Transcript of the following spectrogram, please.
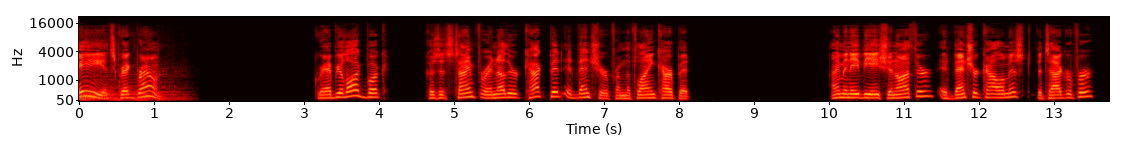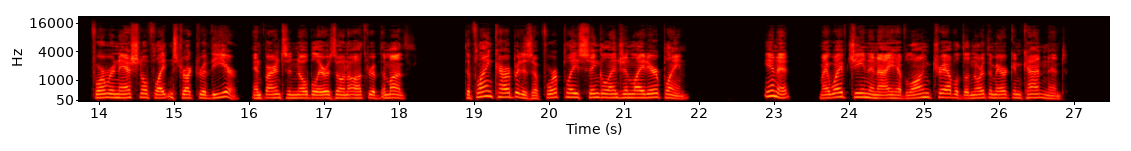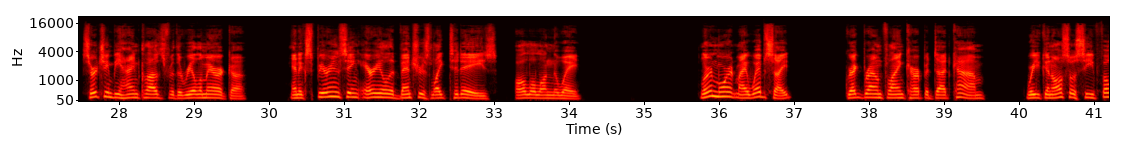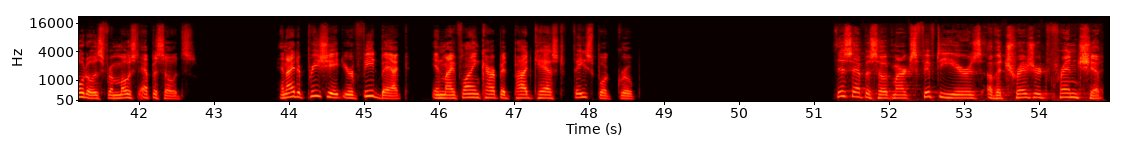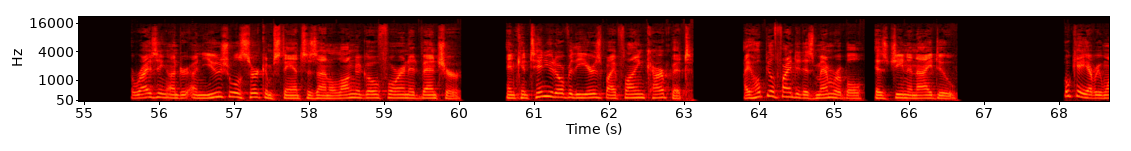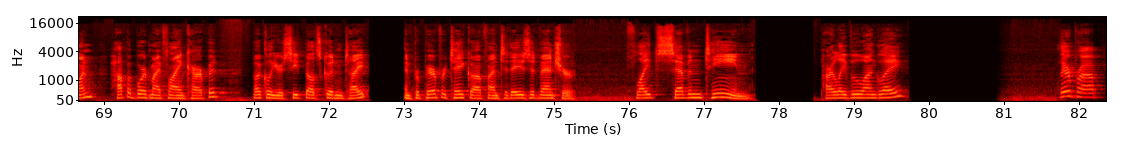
Hey, it's Greg Brown. Grab your logbook, because it's time for another cockpit adventure from the flying carpet. I'm an aviation author, adventure columnist, photographer, former National Flight Instructor of the Year, and Barnes & Noble Arizona Author of the Month. The Flying Carpet is a four-place single-engine light airplane. In it, my wife Jean and I have long traveled the North American continent, searching behind clouds for the real America, and experiencing aerial adventures like today's all along the way. Learn more at my website, gregbrownflyingcarpet.com, where you can also see photos from most episodes. And I'd appreciate your feedback in my Flying Carpet Podcast Facebook group. This episode marks 50 years of a treasured friendship arising under unusual circumstances on a long ago foreign adventure and continued over the years by Flying Carpet. I hope you'll find it as memorable as Jean and I do. Okay, everyone, hop aboard my flying carpet, buckle your seatbelts good and tight, and prepare for takeoff on today's adventure. Flight 17. Parlez-vous anglais? Clear prop.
